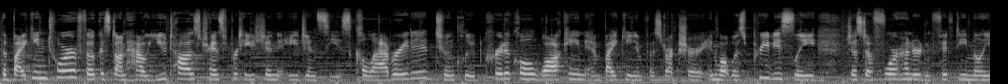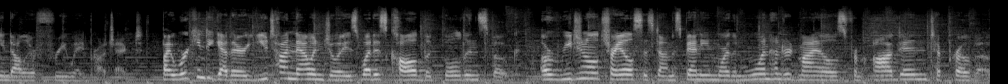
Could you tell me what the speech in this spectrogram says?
The biking tour focused on how Utah's transportation agencies collaborated to include critical walking and biking infrastructure in what was previously just a $450 million freeway project. By working together, Utah now enjoys what is called the Golden Spoke, a regional trail system spanning more than 100 miles from Ogden to Provo,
